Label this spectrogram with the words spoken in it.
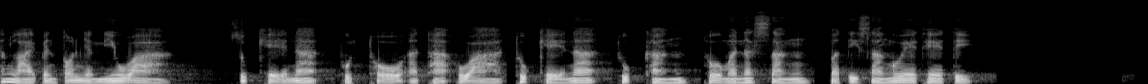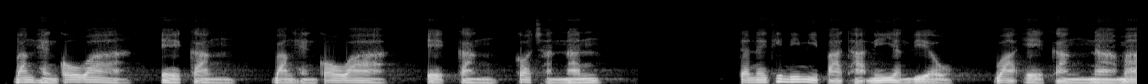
ทั้งหลายเป็นต้นอย่างนี้ว่า สุขเขนะ พุทโธอัฏวา ทุกเขนะ ทุกขัง โทมนัสสัง ปฏิสังเวเทติ บางแห่งก็ว่า เอกัง บางแห่งก็ว่า เอกกัง ก็ฉันนั้น แต่ในที่นี้มีปาฐานี้อย่างเดียว ว่าเอกังนามะ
